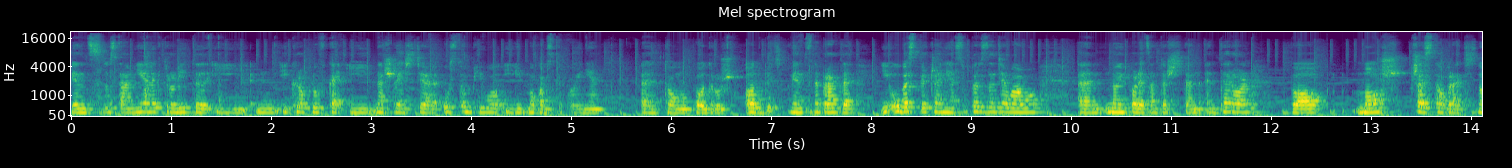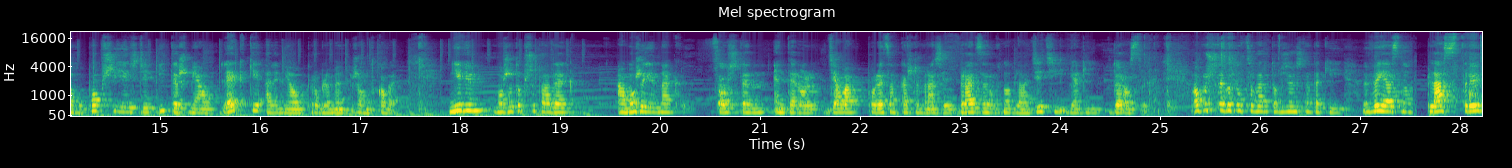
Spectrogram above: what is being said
więc dostałam i elektrolity i, mm, i kroplówkę i na szczęście ustąpiło i mogłam spokojnie tą podróż odbyć. Więc naprawdę i ubezpieczenie super zadziałało, no i polecam też ten Enterol, bo mąż przestał brać znowu po przyjeździe i też miał lekkie, ale miał problemy żołądkowe. Nie wiem, może to przypadek, a może jednak coś ten Enterol działa. Polecam w każdym razie brać zarówno dla dzieci, jak i dorosłych. Oprócz tego to, co warto wziąć na taki wyjazd, no plastry,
